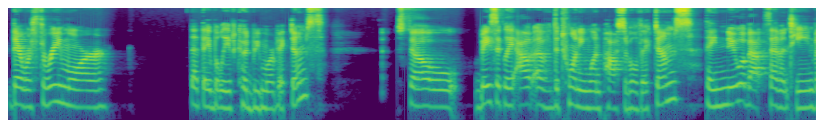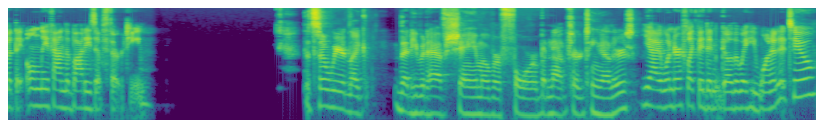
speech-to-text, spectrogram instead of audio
there were three more that they believed could be more victims. So basically out of the 21 possible victims they knew about 17 but they only found the bodies of 13 That's so weird. Like that he would have shame over four, but not thirteen others. yeah i wonder if like they didn't go the way he wanted it to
